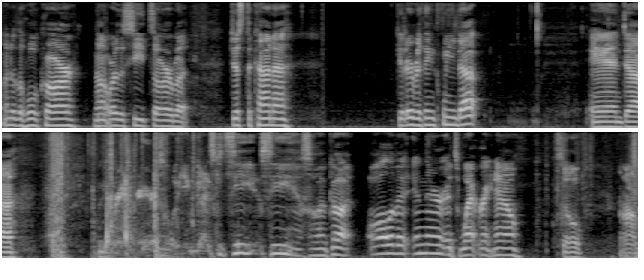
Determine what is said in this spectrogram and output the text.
under the whole car. Not where the seats are, but just to kind of get everything cleaned up. And uh, we get right under here so you guys can see. See, so I've got all of it in there. It's wet right now. So, um,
